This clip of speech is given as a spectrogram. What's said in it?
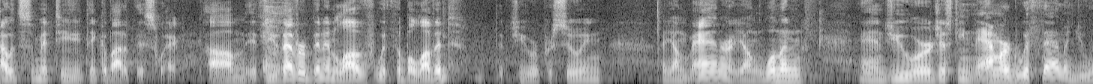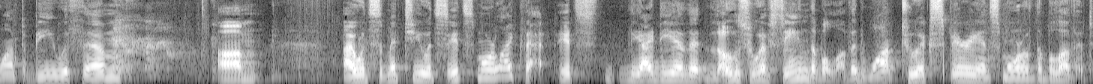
I would submit to you, think about it this way. Um, if you've ever been in love with the beloved, that you were pursuing a young man or a young woman, and you were just enamored with them and you want to be with them, um, I would submit to you it's, it's more like that. It's the idea that those who have seen the beloved want to experience more of the beloved.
